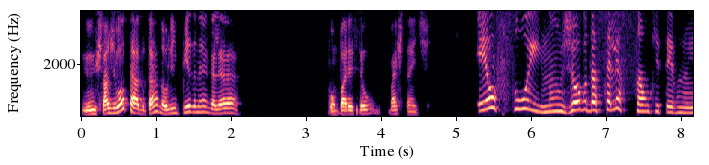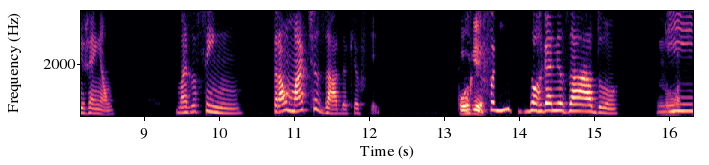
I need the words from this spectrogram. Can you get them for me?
e o estádio lotado, tá? Na Olimpíada, né? A galera compareceu bastante. Eu fui num jogo da seleção que teve no Engenhão. Mas assim, traumatizada que eu fiquei. Por Porque quê? foi muito desorganizado. Nossa. E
